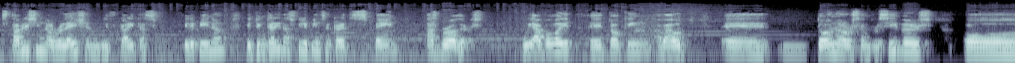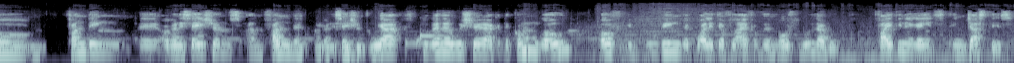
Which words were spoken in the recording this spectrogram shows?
establishing a relation with Caritas Filipinas, between Caritas Philippines and Caritas Spain as brothers. We avoid uh, talking about uh, donors and receivers or funding organizations and funded organizations. We are together. We share the common goal of improving the quality of life of the most vulnerable, fighting against injustice,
